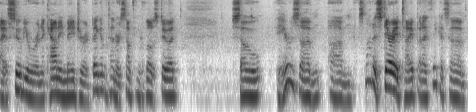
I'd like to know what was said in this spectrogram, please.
I assume you were an accounting major at Binghamton or something close to it. So here's um, um, it's not a stereotype, but I think it's a, um,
